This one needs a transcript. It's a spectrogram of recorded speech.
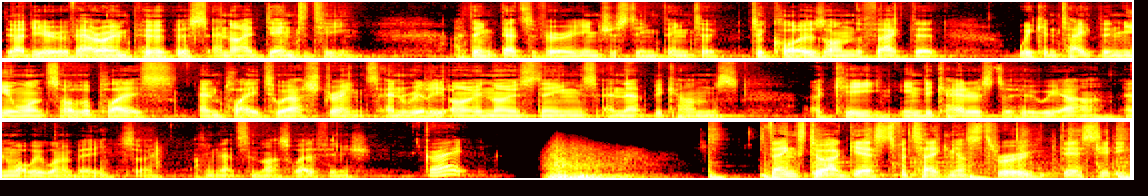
the idea of our own purpose and identity I think that's a very interesting thing to, to close on the fact that we can take the nuance of a place and play to our strengths and really own those things, and that becomes a key indicator as to who we are and what we want to be. So I think that's a nice way to finish. Great. Thanks to our guests for taking us through their city.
